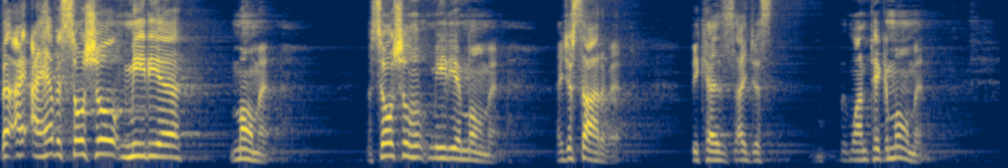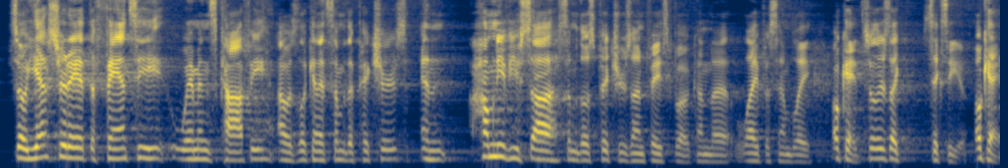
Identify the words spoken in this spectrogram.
But I, I have a social media moment. A social media moment I just thought of it because I just want to take a moment. So, yesterday at the fancy women's coffee, I was looking at some of the pictures, and how many of you saw some of those pictures on Facebook on the Life Assembly? Okay, so there's like six of you. Okay.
